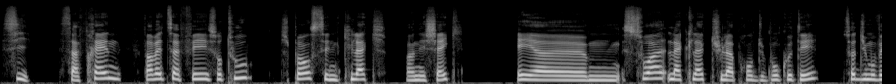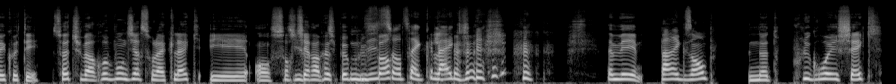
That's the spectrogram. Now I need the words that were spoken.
si, ça freine. Enfin, en fait, ça fait surtout, je pense, c'est une claque, un échec. Et euh, soit la claque, tu la prends du bon côté, soit du mauvais côté. Soit tu vas rebondir sur la claque et en sortir un petit peu plus fort. sur ta claque. Mais par exemple, notre plus gros échec,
